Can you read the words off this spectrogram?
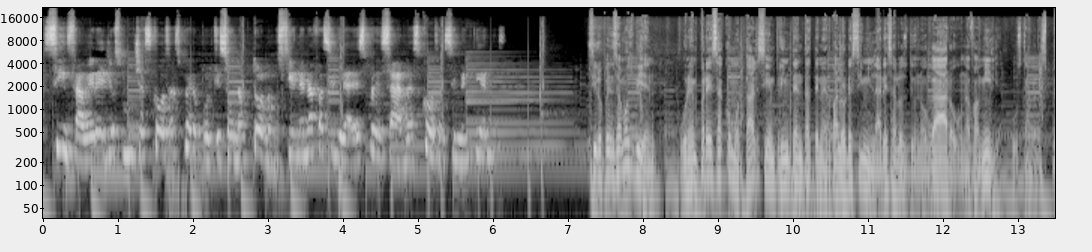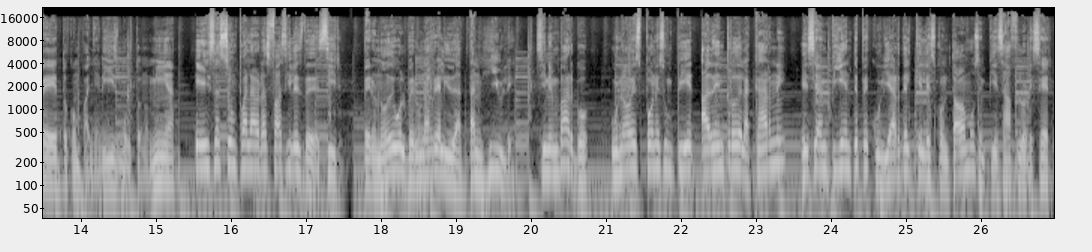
sin saber ellos muchas cosas, pero porque son autónomos, tienen la facilidad de expresar las cosas, ¿sí me entiendes? Si lo pensamos bien, una empresa como tal siempre intenta tener valores similares a los de un hogar o una familia. Buscan respeto, compañerismo, autonomía. Esas son palabras fáciles de decir, pero no de volver una realidad tangible. Sin embargo, una vez pones un pie adentro de la carne, ese ambiente peculiar del que les contábamos empieza a florecer.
